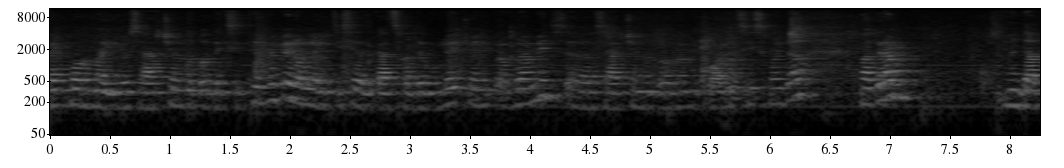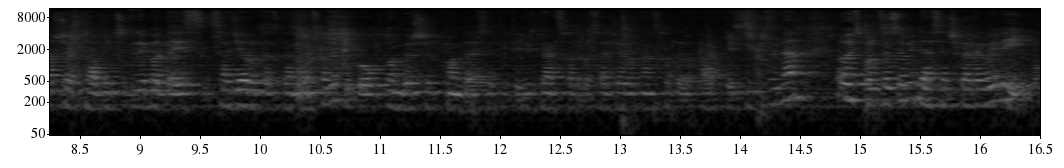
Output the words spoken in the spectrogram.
რეფორმა იგივე საარჩევნო კოდექსი თემები რომლებიც ისედაც გაცხადებულია ჩვენი პროგრამით საარჩევნო პროგრამის კოალიციის მხრიდან მაგრამ მე დავწერთ აბიცილება და ეს საჯაროდაც განაცხადეთ, უკვე ოქტომბერში ქონდა ესეთი ტიპის განცხადება საჯარო განცხადება პარტიის მხრიდან, რომ ეს პროცესები დასაჩქარებელი იყო.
